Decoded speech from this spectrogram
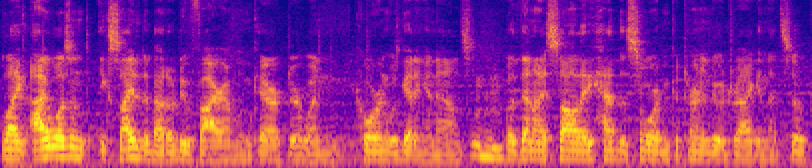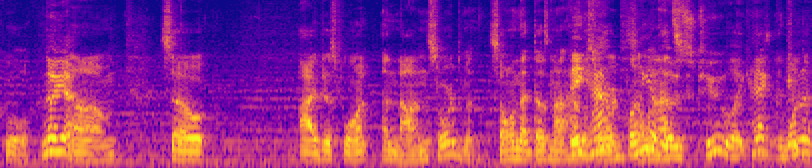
Like I wasn't excited about a new Fire Emblem character when Corrin was getting announced, Mhm. but then I saw that he had the sword and could turn into a dragon. That's so cool. No, yeah. Um, so I just want a non-swordsman, someone that does not have they a have sword. plenty of those too. Like heck, one of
